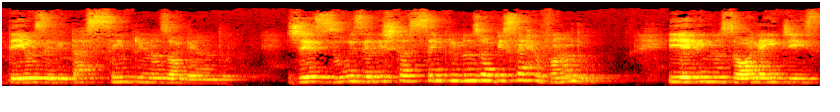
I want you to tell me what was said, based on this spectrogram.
Deus ele está sempre nos olhando. Jesus ele está sempre nos observando e ele nos olha e diz:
